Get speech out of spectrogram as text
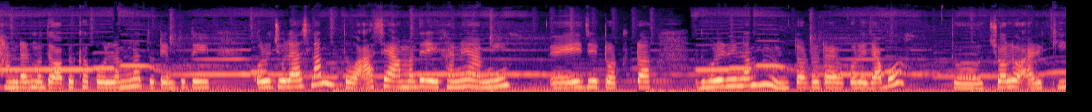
ঠান্ডার মধ্যে অপেক্ষা করলাম না, তো টেম্পুতেই করে চলে আসলাম। তো আসে আমাদের এখানে আমি এই যে টোটোটা ধরে নিলাম, হুম, টোটোটা করে যাব। তো চলো আর কি।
